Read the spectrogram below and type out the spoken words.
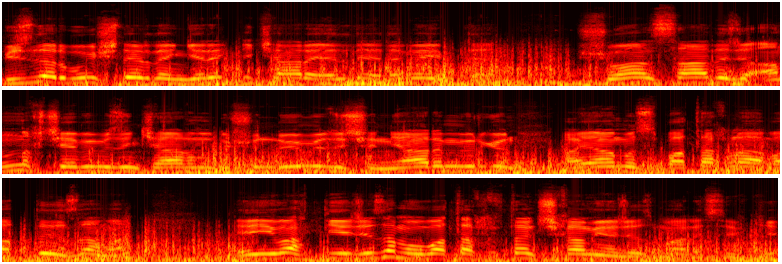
bizler bu işlerden gerekli karı elde edemeyip de şu an sadece anlık cebimizin karını düşündüğümüz için yarın bir gün ayağımız bataklığa battığı zaman eyvah diyeceğiz ama o bataklıktan çıkamayacağız maalesef ki.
